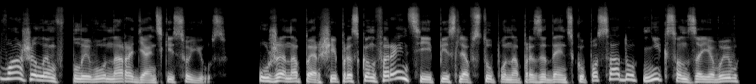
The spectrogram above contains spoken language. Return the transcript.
важелем впливу на радянський союз. Уже на першій прес-конференції після вступу на президентську посаду Ніксон заявив,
